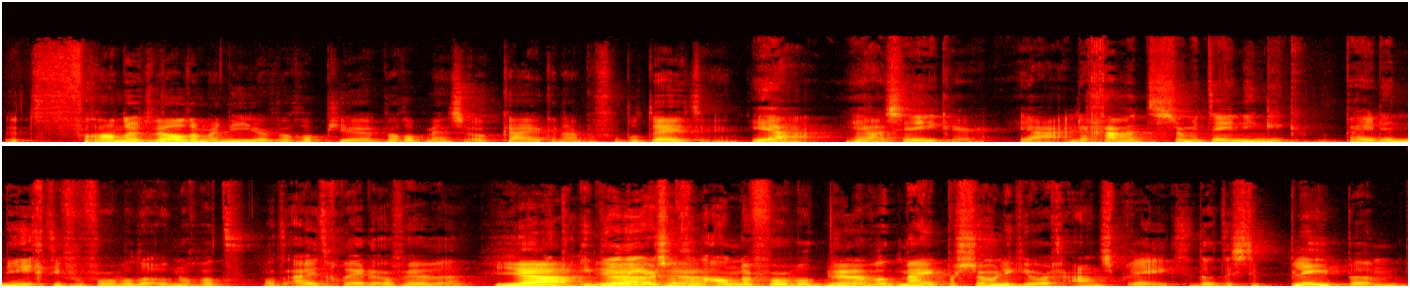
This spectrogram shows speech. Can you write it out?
Het verandert wel de manier waarop, je, waarop mensen ook kijken naar bijvoorbeeld dating. Ja, ja. Ja. zeker. Ja, en daar gaan we het zo meteen, denk ik, bij de negatieve voorbeelden ook nog wat, wat uitgebreider over hebben. Ja, ik ja, eerst nog een ander voorbeeld noemen wat mij persoonlijk heel erg aanspreekt. Dat is de playpump.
